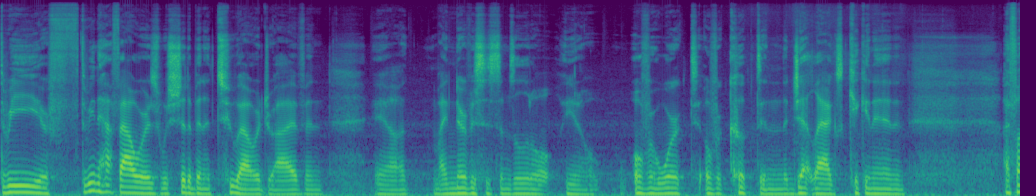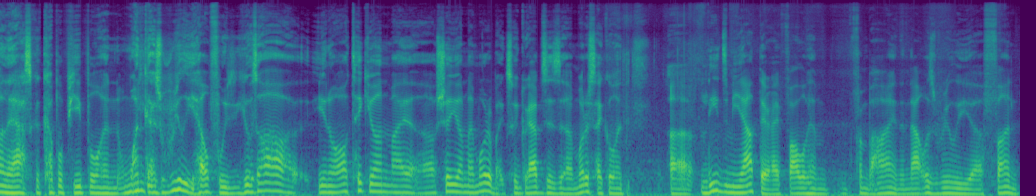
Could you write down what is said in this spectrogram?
three or three and a half hours which should have been a two hour drive. And you know, my nervous system's a little you know overworked overcooked and the jet lag's kicking in. And I finally asked a couple people, and one guy's really helpful. He goes, "Oh, you know, I'll take you on my, uh, I'll show you on my motorbike." So he grabs his uh, motorcycle and uh, leads me out there. I follow him from behind, and that was really uh, fun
